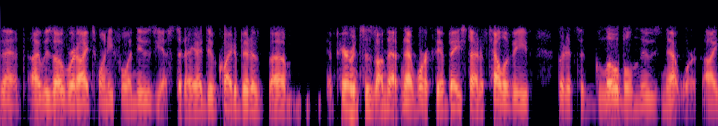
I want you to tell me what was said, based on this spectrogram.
that I was over at I 24 News yesterday. I do quite a bit of um, appearances on that network. They're based out of Tel Aviv, but it's a global news network, I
